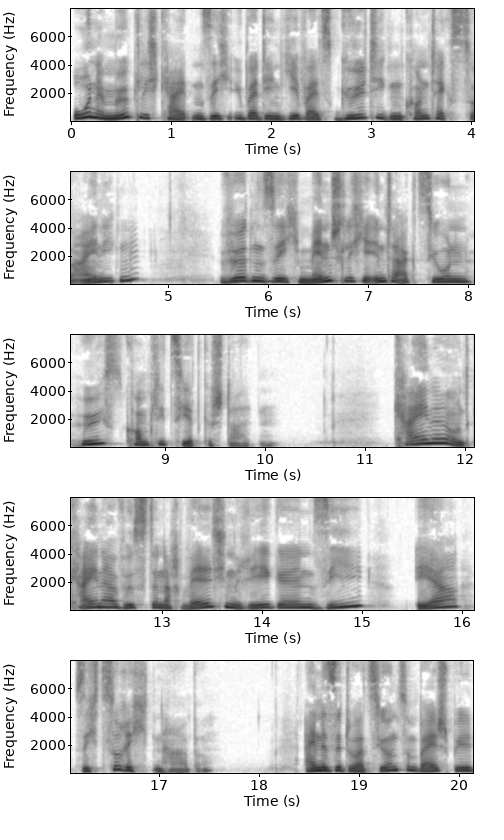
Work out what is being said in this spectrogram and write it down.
Ohne Möglichkeiten, sich über den jeweils gültigen Kontext zu einigen, würden sich menschliche Interaktionen höchst kompliziert gestalten. Keine und keiner wüsste, nach welchen Regeln sie, er sich zu richten habe. Eine Situation zum Beispiel,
